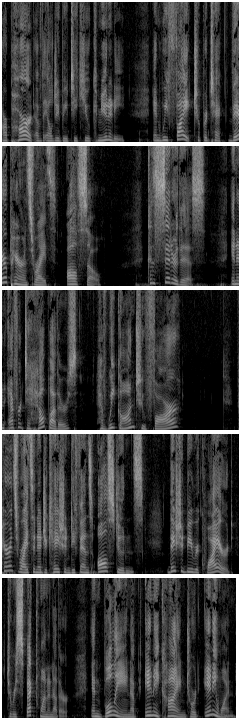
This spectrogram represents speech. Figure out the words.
are part of the LGBTQ community, and we fight to protect their parents' rights also. Consider this in an effort to help others, have we gone too far? Parents' rights in education defends all students they should be required to respect one another, and bullying of any kind toward anyone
